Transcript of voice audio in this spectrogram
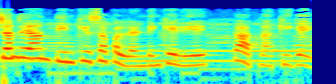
चंद्रयान तीन की सफल लैंडिंग के लिए प्रार्थना की गई।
